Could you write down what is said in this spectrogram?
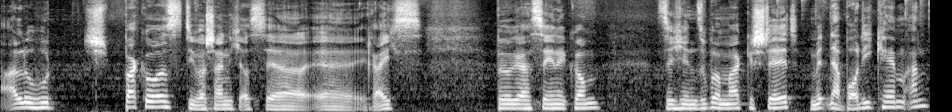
Aluhut-Spackos, die wahrscheinlich aus der äh, Reichsbürgerszene kommen, sich in den Supermarkt gestellt mit einer Bodycam an,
